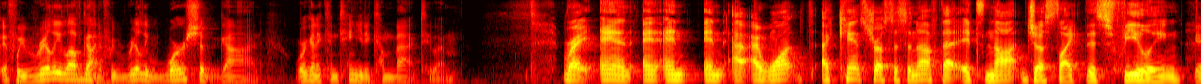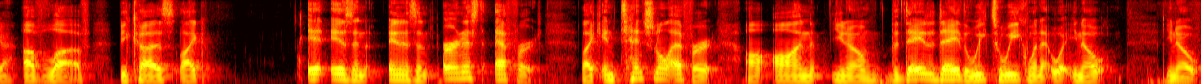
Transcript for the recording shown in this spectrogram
if we really love god if we really worship god we're going to continue to come back to him Right. And and and and I, want I can't stress this enough that it's not just like this feeling Yeah. of love because like it is an it is an earnest effort, like intentional effort uh, on, you know, the day to day, the week to week when it what you know, you know,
